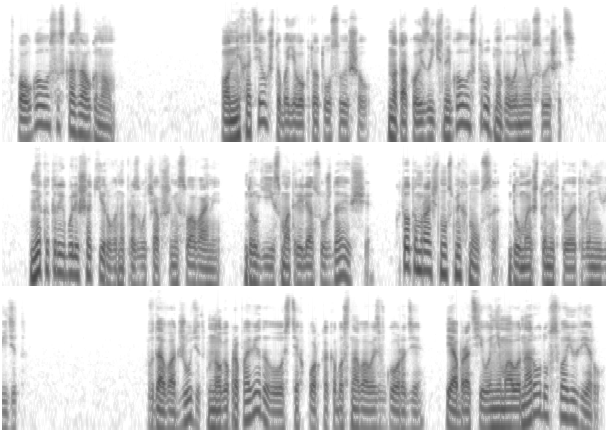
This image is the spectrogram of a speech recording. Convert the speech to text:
— в полголоса сказал гном. Он не хотел, чтобы его кто-то услышал, но такой язычный голос трудно было не услышать. Некоторые были шокированы прозвучавшими словами, другие смотрели осуждающе, кто-то мрачно усмехнулся, думая, что никто этого не видит. Вдова Джудит много проповедовала с тех пор, как обосновалась в городе, и обратила немало народу в свою веру.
